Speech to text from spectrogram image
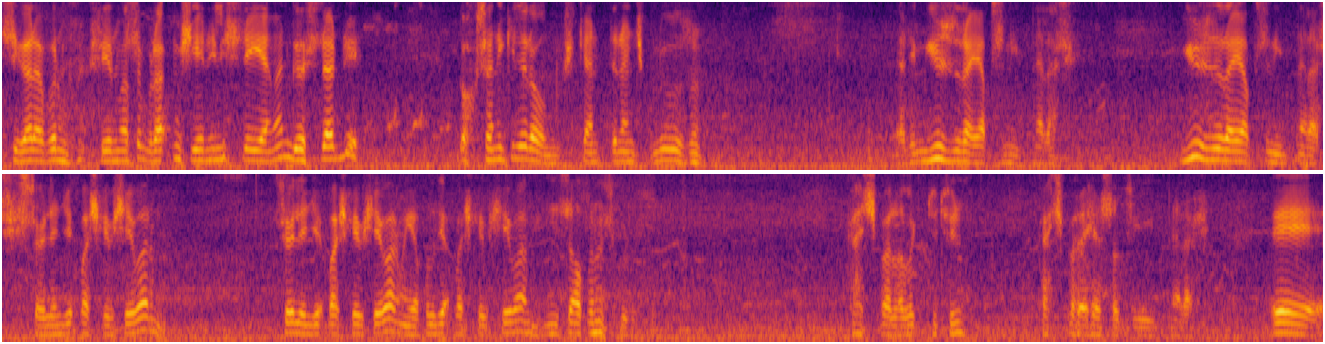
sigara firm- firması bırakmış yeni listeyi hemen gösterdi. 92 lira olmuş. Kent direnç uzun. Dedim 100 lira yapsın ipneler. 100 lira yapsın ipneler. Söylenecek başka bir şey var mı? Söylenecek başka bir şey var mı? Yapılacak başka bir şey var mı? İnsafınız kurusun. Kaç paralık tütün kaç paraya satıyor ipneler? Ee,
